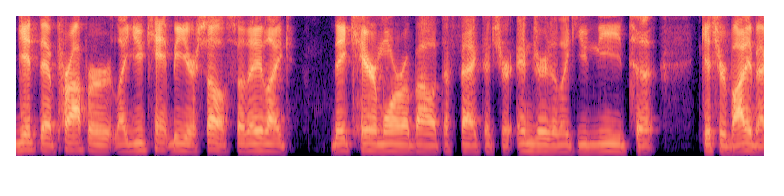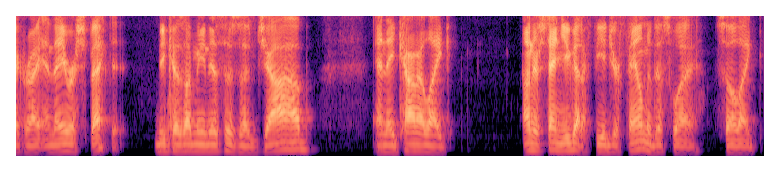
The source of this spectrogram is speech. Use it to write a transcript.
get that proper like you can't be yourself. So they like they care more about the fact that you're injured and like you need to get your body back right, and they respect it because I mean this is a job, and they kind of like understand you got to feed your family this way. So like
